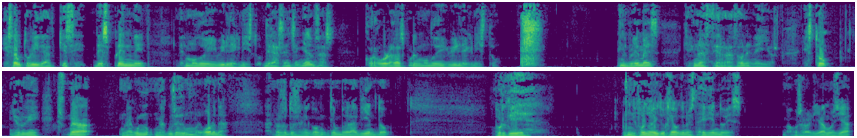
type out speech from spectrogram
esa autoridad que se desprende del modo de vivir de Cristo, de las enseñanzas corroboradas por el modo de vivir de Cristo. El problema es que hay una cerrazón en ellos. Esto yo creo que es una, una, una acusación muy gorda a nosotros en el tiempo del Adviento, porque en el fondo la liturgia lo que nos está diciendo es, vamos a ver, llevamos ya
